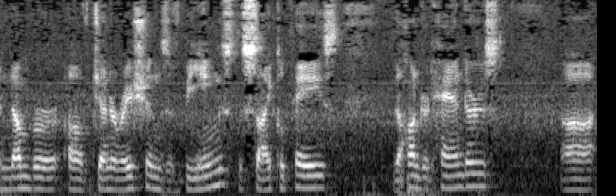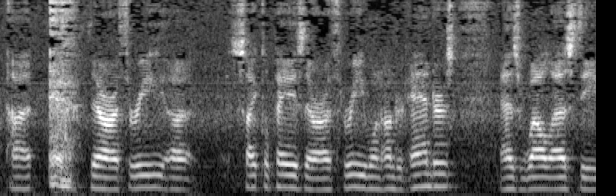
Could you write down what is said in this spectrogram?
a number of generations of beings the Cyclopes, the Hundred Handers. Uh, uh, there are three uh, Cyclopes, there are three 100 Handers, as well as the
